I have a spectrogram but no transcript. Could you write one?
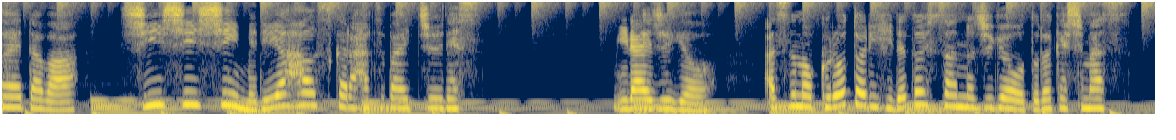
えたは CCC メディアハウスから発売中です。未来授業明日も黒鳥秀俊さんの授業をお届けします。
